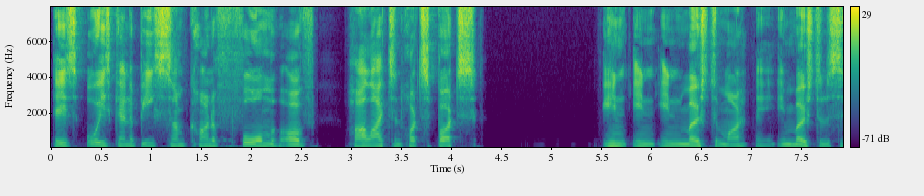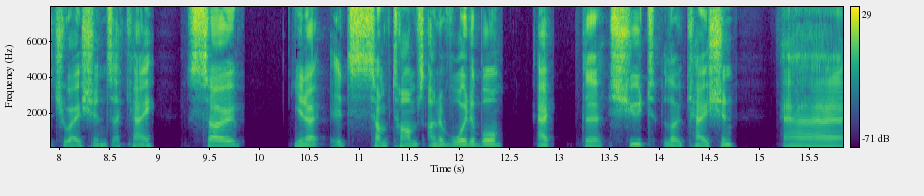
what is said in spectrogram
there's always going to be some kind of form of highlights and hotspots in in in most of my in most of the situations okay so you know it's sometimes unavoidable at the shoot location uh,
